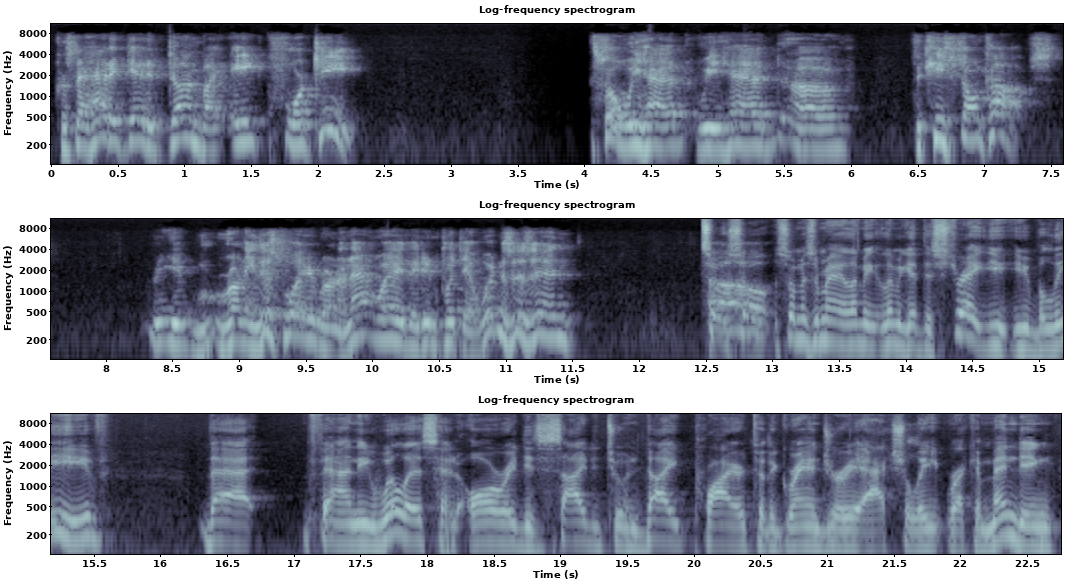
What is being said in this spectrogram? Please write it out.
because they had to get it done by 8:14. So we had we had uh, the Keystone Cops running this way, running that way. They didn't put their witnesses in. So, uh, so, so, Mr. Mayor, let me let me get this straight. You, you believe that Fani Willis had already decided to indict prior to the grand jury actually recommending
